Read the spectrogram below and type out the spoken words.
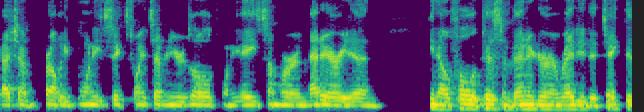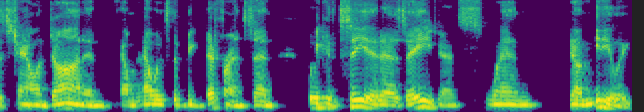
gosh, I'm probably 26, 27 years old, 28, somewhere in that area, and you know full of piss and vinegar and ready to take this challenge on. And um, that was the big difference. And we could see it as agents when you know immediately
